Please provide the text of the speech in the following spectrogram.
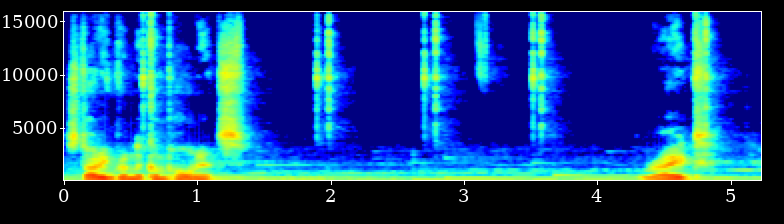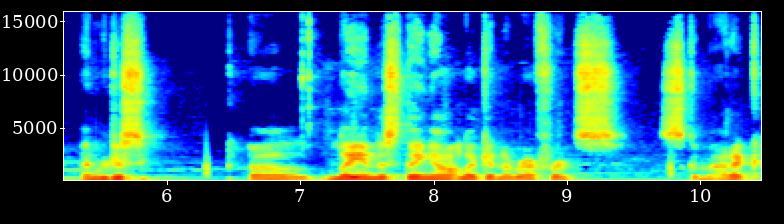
starting from the components. Right, and we're just uh, laying this thing out like in the reference schematic.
